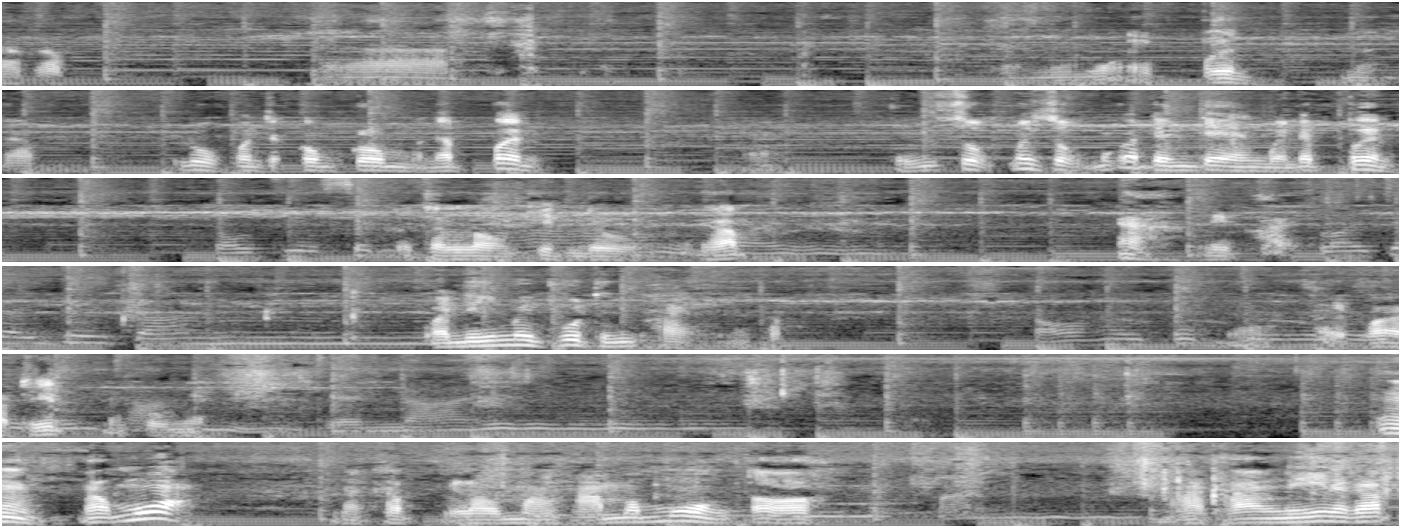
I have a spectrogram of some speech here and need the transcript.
นะครับอ่าอันนี้ม่วงแอปเปิลนะครับลูกมันจะกลมๆเหมือนแอปเปิลถึงสุกไม่สุกมันก็แดงๆเหมือนแอปเปิลก็จะลองกินดูนะครับอะนี่ไผ่วันนี้ไม่พูดถึงไผ่นะครับไข่พระอาทิตย์นะตรงนี้ อืมมะม่วงนะครับ เรามาหามะม่วงต่อมาทางนี้นะครับ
